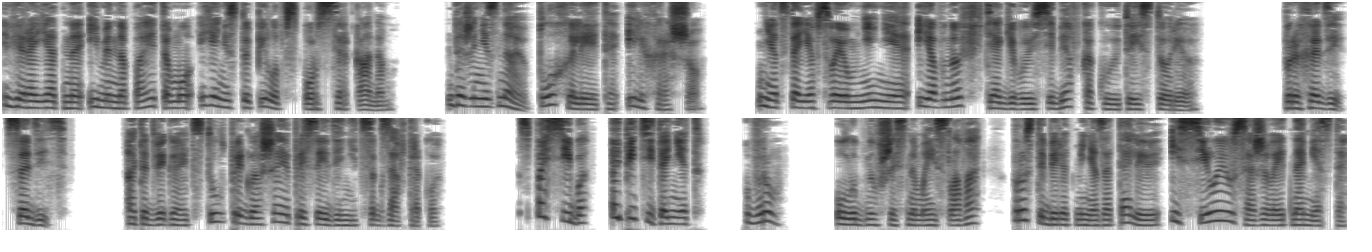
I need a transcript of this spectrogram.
Вероятно, именно поэтому я не ступила в спор с Серканом. Даже не знаю, плохо ли это или хорошо. Не отстояв свое мнение, я вновь втягиваю себя в какую-то историю. «Проходи, садись», — отодвигает стул, приглашая присоединиться к завтраку. «Спасибо», Аппетита нет. Вру. Улыбнувшись на мои слова, просто берет меня за талию и силой усаживает на место.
